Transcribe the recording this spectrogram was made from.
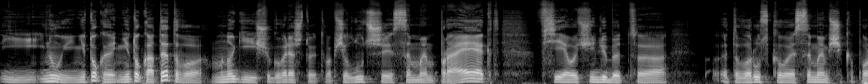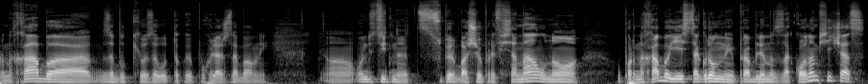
И, ну, и не только, не только от этого, многие еще говорят, что это вообще лучший SMM-проект, все очень любят э, этого русского СММщика порнохаба, забыл, как его зовут, такой пухляж забавный. А, он действительно супер большой профессионал, но у порнохаба есть огромные проблемы с законом сейчас.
